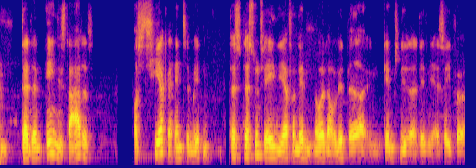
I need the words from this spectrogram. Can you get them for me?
da den egentlig startede, og cirka hen til midten, der, der synes jeg egentlig, jeg fornemmede noget, der var lidt bedre end gennemsnittet af det, vi har set før.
